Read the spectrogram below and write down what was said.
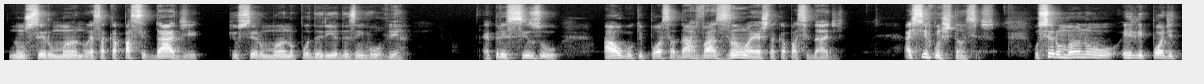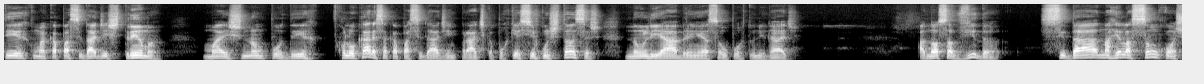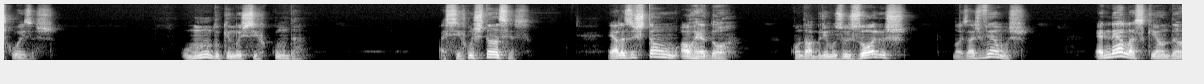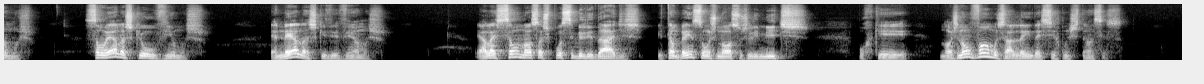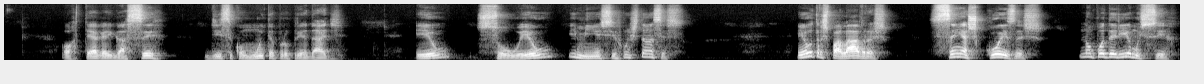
num ser humano, essa capacidade que o ser humano poderia desenvolver. É preciso algo que possa dar vazão a esta capacidade. As circunstâncias. O ser humano ele pode ter uma capacidade extrema, mas não poder colocar essa capacidade em prática, porque as circunstâncias não lhe abrem essa oportunidade. A nossa vida se dá na relação com as coisas. O mundo que nos circunda as circunstâncias. Elas estão ao redor. Quando abrimos os olhos, nós as vemos. É nelas que andamos. São elas que ouvimos. É nelas que vivemos. Elas são nossas possibilidades e também são os nossos limites, porque nós não vamos além das circunstâncias. Ortega y Gasset disse com muita propriedade: Eu sou eu e minhas circunstâncias. Em outras palavras, sem as coisas não poderíamos ser.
